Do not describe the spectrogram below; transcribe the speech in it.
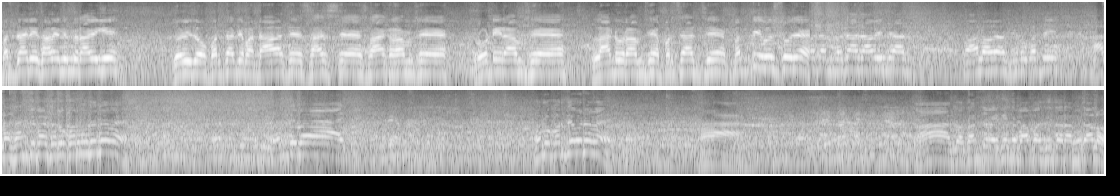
બધાની થાળીની અંદર આવી ગઈ. જોઈ લો પ્રસાદીમાં દાળ છે છાશ છે શાક રામ છે રોટી રામ છે લાડુ રામ છે પ્રસાદ છે બધી વસ્તુ છે. મજા જ આવી છે તો હાલો હવે શરૂ કરી હાલો શાંતિભાઈ શરૂ કરવું છે ને હવે? શાંતિભાઈ. શરૂ કરી દેવું ને હવે? હા. હા તો શાંતિભાઈ કહે છે બાપા સીતારામ ચાલો.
